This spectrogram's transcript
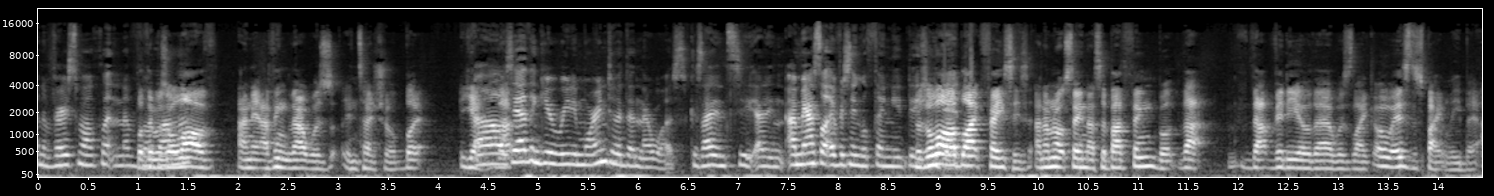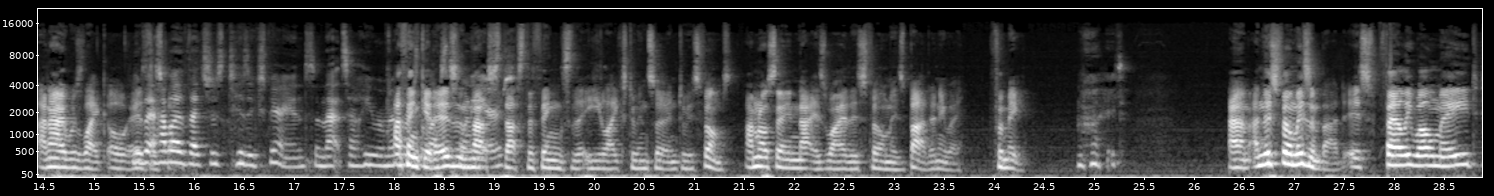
and a very small Clinton of. but there was a lot of, and I think that was intentional. But yeah, oh, that- see, I think you're reading more into it than there was because I didn't see. I didn't. I mean, I saw every single thing you did. there's a lot of black faces, and I'm not saying that's a bad thing, but that that video there was like, oh, here's the Spike Lee bit, and I was like, oh, Yeah, but the how Spike. about that's just his experience and that's how he remembers. I think it is, and that's years. that's the things that he likes to insert into his films. I'm not saying that is why this film is bad, anyway. For me, right. Um, and this film isn't bad. It's fairly well made.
